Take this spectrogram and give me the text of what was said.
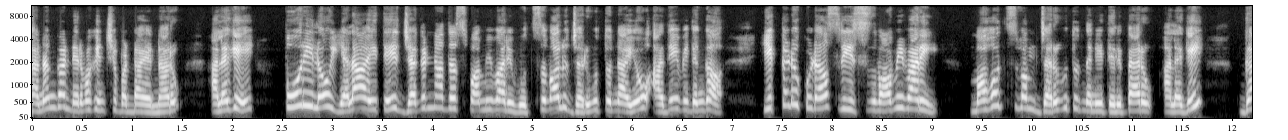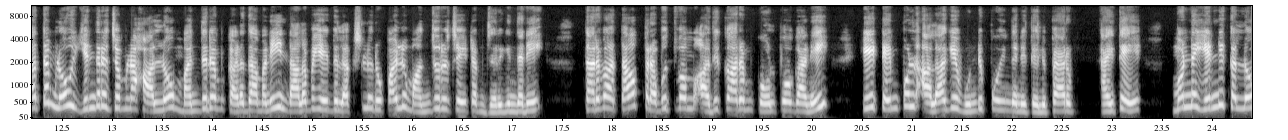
ఘనంగా నిర్వహించబడ్డాయన్నారు. అలాగే పూరిలో ఎలా అయితే జగన్నాథ స్వామి వారి ఉత్సవాలు జరుగుతున్నాయో అదే విధంగా ఇక్కడ కూడా శ్రీ స్వామివారి మహోత్సవం జరుగుతుందని తెలిపారు. అలాగే గతంలో ఇంద్రజమున హాల్లో మందిరం కడదామని నలభై ఐదు లక్షల రూపాయలు మంజూరు చేయటం జరిగిందని తర్వాత ప్రభుత్వం అధికారం కోల్పోగానే ఈ టెంపుల్ అలాగే ఉండిపోయిందని తెలిపారు. అయితే మొన్న ఎన్నికల్లో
